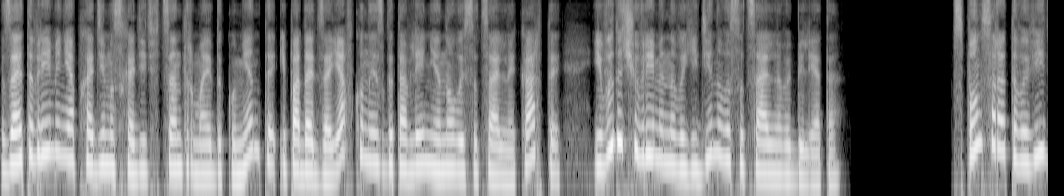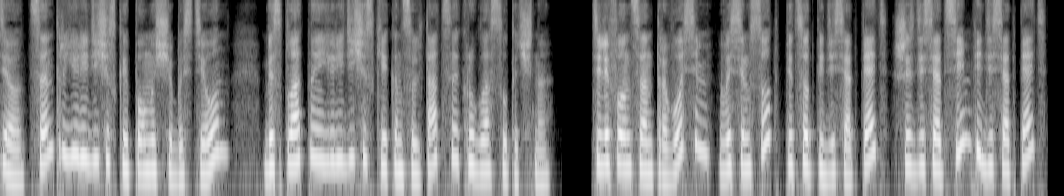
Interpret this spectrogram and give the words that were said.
За это время необходимо сходить в центр «Мои документы» и подать заявку на изготовление новой социальной карты и выдачу временного единого социального билета. Спонсор этого видео – Центр юридической помощи «Бастион», бесплатные юридические консультации круглосуточно. Телефон Центра 8 800 555 67 55,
